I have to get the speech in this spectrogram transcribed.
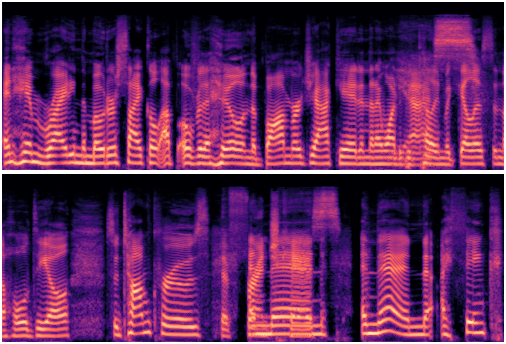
and him riding the motorcycle up over the hill in the bomber jacket. And then I wanted to be Kelly McGillis and the whole deal. So Tom Cruise. The French then- kiss. And then I think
